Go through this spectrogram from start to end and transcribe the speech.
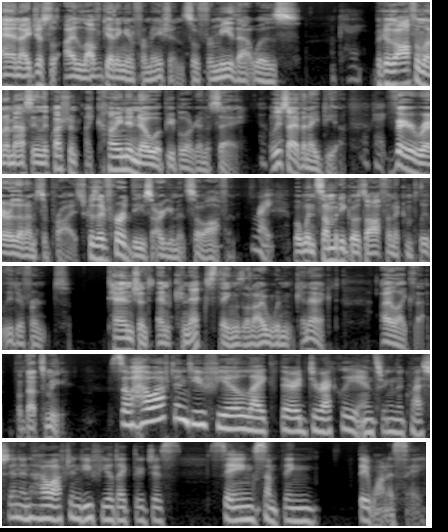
And I just I love getting information. So for me, that was okay, because often when I'm asking the question, I kind of know what people are going to say. At least I have an idea. okay, Very rare that I'm surprised because I've heard these arguments so often. right. But when somebody goes off on a completely different tangent and connects things that I wouldn't connect, I like that. But that's me. So, how often do you feel like they're directly answering the question, and how often do you feel like they're just saying something they want to say?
